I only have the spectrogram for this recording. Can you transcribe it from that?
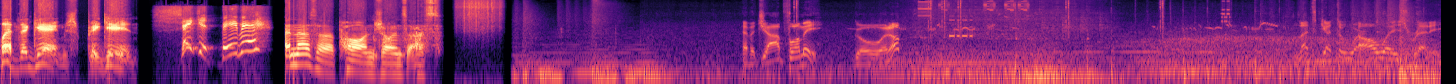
Let the games begin. Shake it, baby! Another pawn joins us. Have a job for me? Going up. Let's get to work. Always ready.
